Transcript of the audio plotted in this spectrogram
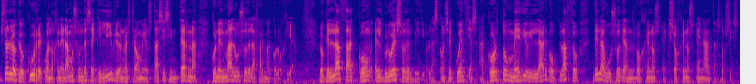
Eso es lo que ocurre cuando generamos un desequilibrio en nuestra homeostasis interna con el mal uso de la farmacología, lo que enlaza con el grueso del vídeo, las consecuencias a corto, medio y largo plazo del abuso de andrógenos exógenos en altas dosis.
